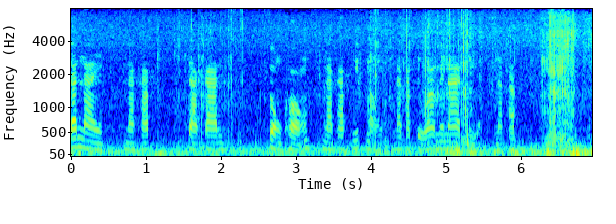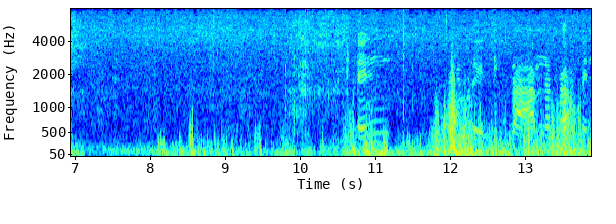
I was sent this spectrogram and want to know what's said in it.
ด้านในนะครับ จากการส่งของนะครับนิดหน่อยนะครับถือว่าไม่น่าเกลียดนะครับ เต็นท์ยูเลต13 นะครับ เป็น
